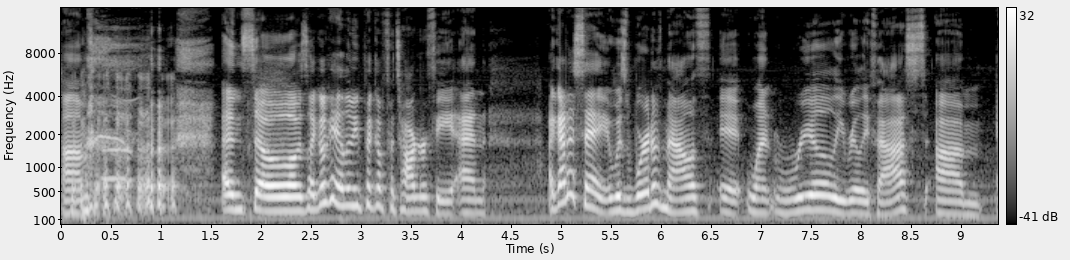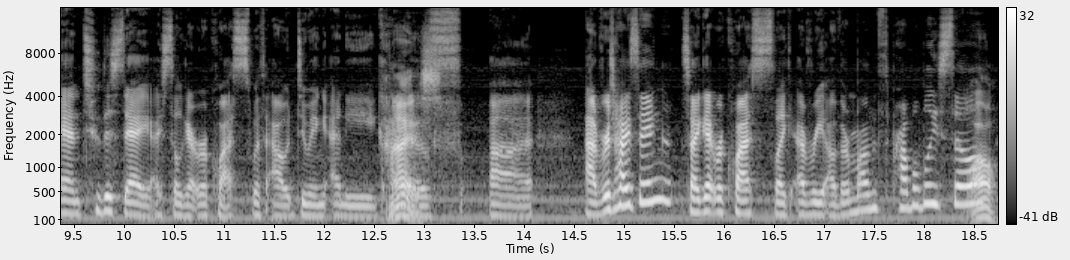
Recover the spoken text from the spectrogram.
Um, and so I was like, okay, let me pick up photography and I gotta say, it was word of mouth. It went really, really fast. Um, and to this day, I still get requests without doing any kind Nice. of uh, advertising. So I get requests like every other month, probably still. Wow.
